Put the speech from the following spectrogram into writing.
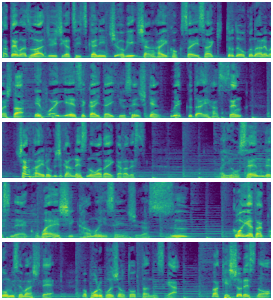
さてまずは11月5日日曜日上海国際サーキットで行われました FIA 世界耐久選手権ウェック第8戦上海6時間レースの話題からです、まあ、予選ですね小林カムイ選手がすっごいアタックを見せまして、まあ、ポールポジションを取ったんですが、まあ、決勝レースの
